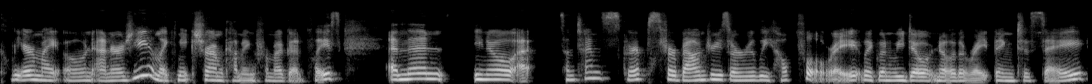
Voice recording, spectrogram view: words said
clear my own energy and like make sure I'm coming from a good place. And then, you know, sometimes scripts for boundaries are really helpful, right? Like when we don't know the right thing to say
